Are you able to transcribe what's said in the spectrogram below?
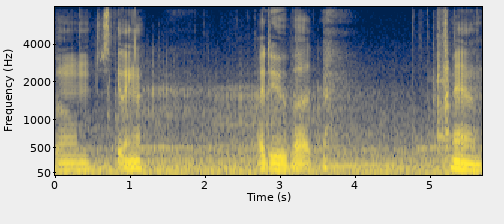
phone. Just kidding. I do, but. Man.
